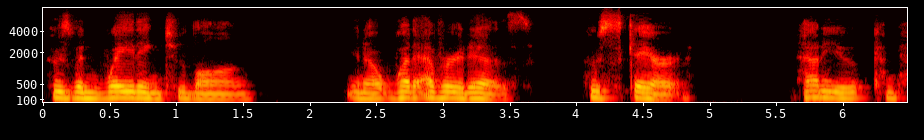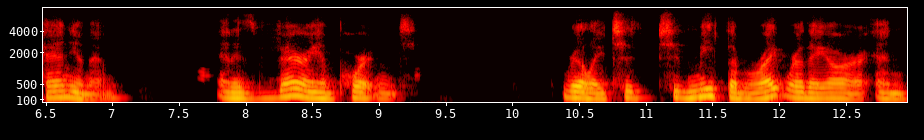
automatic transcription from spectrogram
who's been waiting too long, you know, whatever it is, who's scared? How do you companion them? And it's very important, really, to, to meet them right where they are and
